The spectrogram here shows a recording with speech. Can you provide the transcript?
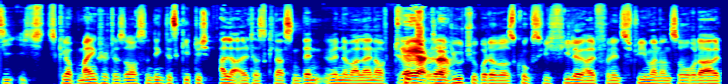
ich, glaube, Minecraft ist auch so ein Ding, das geht durch alle Altersklassen. Denn wenn du mal alleine auf Twitch ja, oder klar. YouTube oder was guckst, wie viele halt von den Streamern und so, oder halt,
